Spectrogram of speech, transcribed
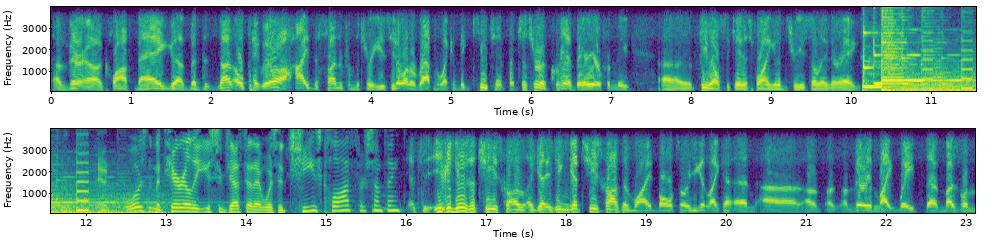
a ver- uh, cloth bag, uh, but it's not opaque. We don't want to hide the sun from the trees. You don't want to wrap it like a big Q-tip, but just sort of create a barrier from the uh, female cicadas flying into the trees to lay their eggs. And what was the material that you suggested? Uh, Was it cheesecloth or something? It's, you could use a cheesecloth. Like, if you can get cheesecloth in wide bolts, or you get like a, an, uh, a, a, a very lightweight uh, muslin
